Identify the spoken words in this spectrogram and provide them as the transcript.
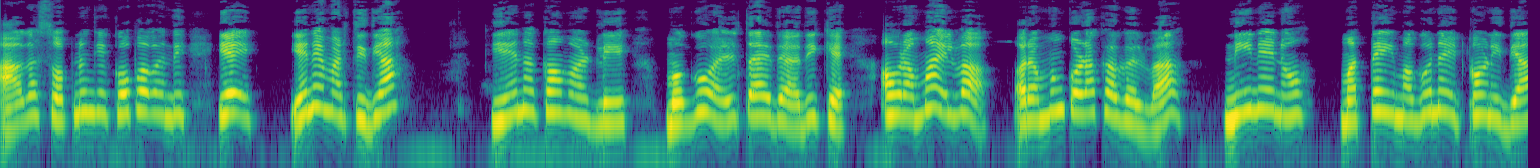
ಆಗ ಸ್ವಪ್ನಂಗೆ ಕೋಪ ಬಂದಿ ಏಯ್ ಏನೇ ಮಾಡ್ತಿದ್ಯಾ? ಏನಕ್ಕ ಮಾಡ್ಲಿ? ಮಗು ಅಳ್ತಾ ಇದೆ ಅದಕ್ಕೆ. ಅವ್ರಮ್ಮ ಇಲ್ವಾ? ಅವ್ರಮ್ಮನ್ ಕೊಡಕ್ಕಾಗಲ್ವಾ? ನೀನೇನು? ಮತ್ತೆ ಈ ಮಗುನ ಇಟ್ಕೊಂಡಿದ್ಯಾ?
